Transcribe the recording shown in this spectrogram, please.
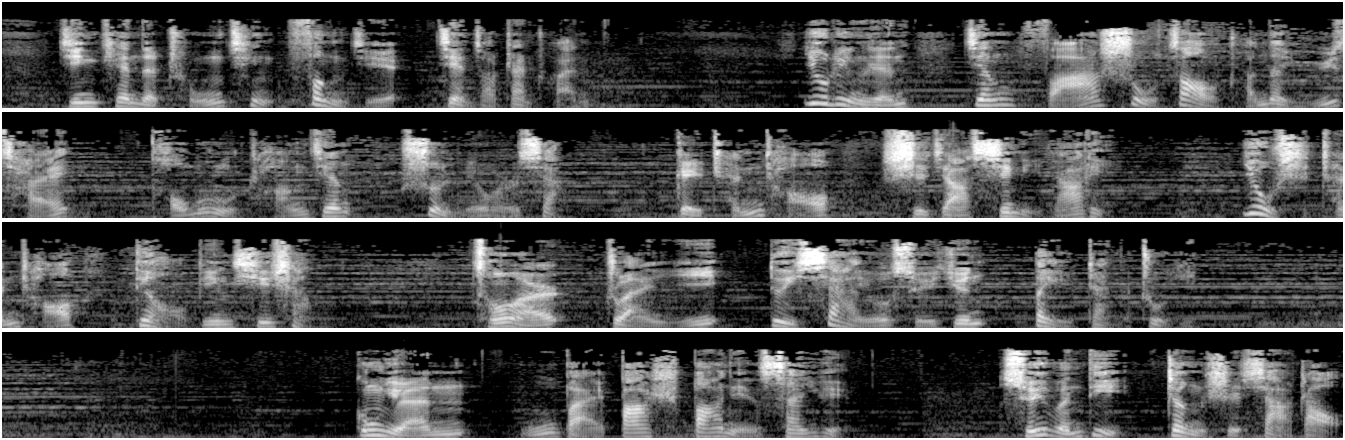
（今天的重庆奉节）建造战船，又令人将伐树造船的余材投入长江，顺流而下。给陈朝施加心理压力，又使陈朝调兵西上，从而转移对下游隋军备战的注意。公元五百八十八年三月，隋文帝正式下诏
